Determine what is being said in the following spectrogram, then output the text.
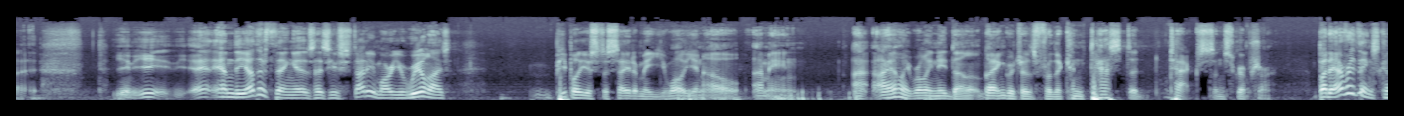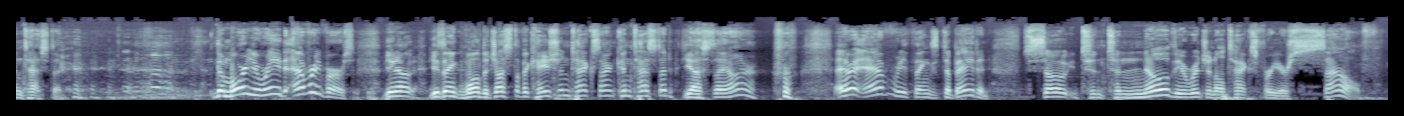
Uh, and the other thing is, as you study more, you realize people used to say to me, well, you know, I mean, I only really need the languages for the contested texts in Scripture but everything's contested. the more you read every verse, you know, you think, well, the justification texts aren't contested? Yes, they are. Everything's debated. So to, to know the original text for yourself,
